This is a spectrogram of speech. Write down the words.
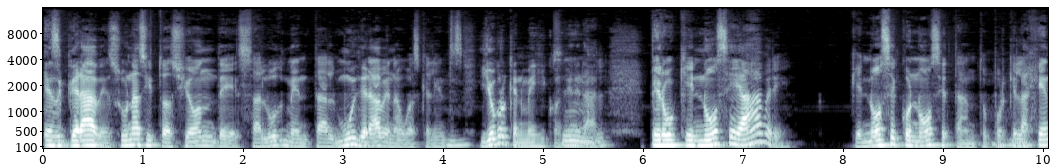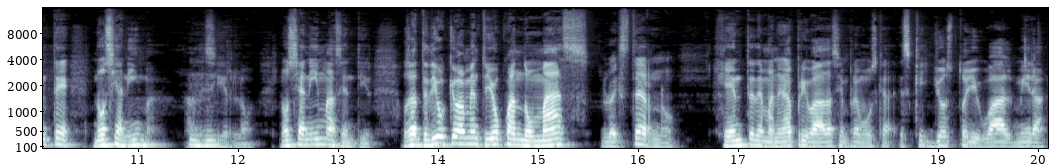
es grave, es una situación de salud mental muy grave en Aguascalientes. Y yo creo que en México en sí. general, pero que no se abre que no se conoce tanto, porque la gente no se anima a uh -huh. decirlo, no se anima a sentir. O sea, te digo que obviamente yo cuando más lo externo, gente de manera privada siempre me busca, es que yo estoy igual, mira,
